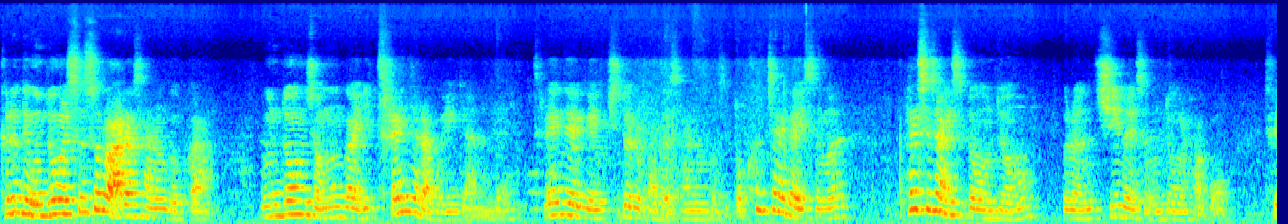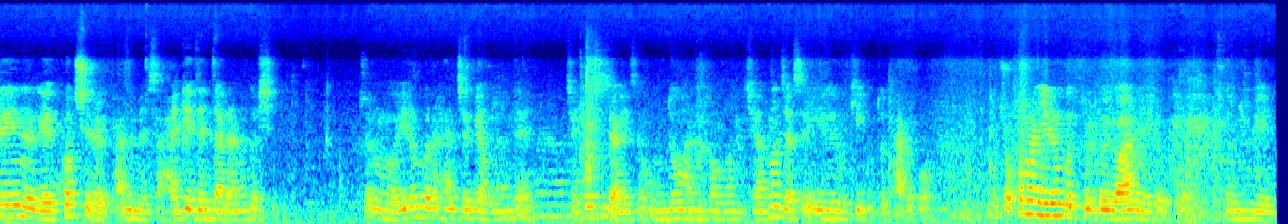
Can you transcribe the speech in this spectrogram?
그런데 운동을 스스로 알아서 하는 것과 운동 전문가 이 트레이너라고 얘기하는데 트레이너에게 지도를 받아서 하는 것이 또큰 차이가 있으면 헬스장에서도 운동 그런 짐에서 운동을 하고 트레이너에게 코치를 받으면서 알게 된다라는 것입니다. 저는 뭐 이런 거를 한 적이 없는데 제 헬스장에서 운동하는 법은 제가 혼자서 이 기구도 다르고 조그만 이런 것들도 이 안에 이렇게 근육이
